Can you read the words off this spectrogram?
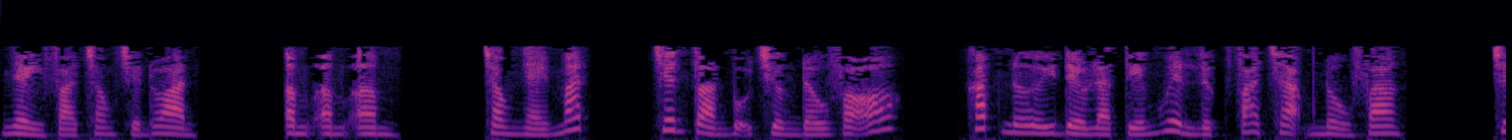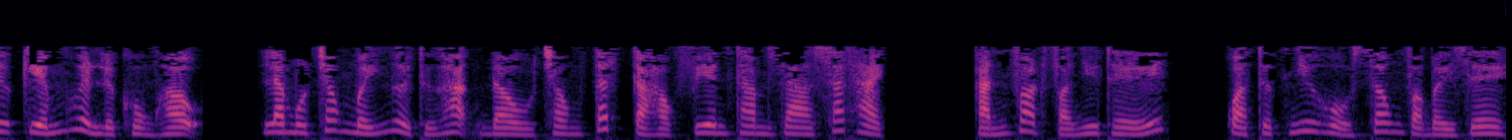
nhảy vào trong chiến đoàn. Âm âm âm. Trong nháy mắt, trên toàn bộ trường đấu võ, khắp nơi đều là tiếng huyền lực va chạm nổ vang. Chữ kiếm huyền lực hùng hậu, là một trong mấy người thứ hạng đầu trong tất cả học viên tham gia sát hạch. Hắn vọt vào như thế, quả thực như hổ sông và bầy dê,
